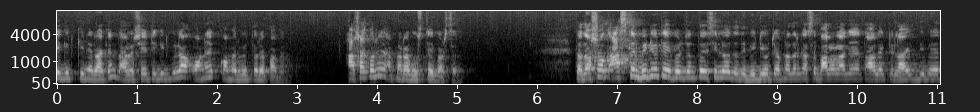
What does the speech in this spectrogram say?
টিকিট কিনে রাখেন, তাহলে সেই টিকিটগুলো অনেক কমের ভিতরে পাবেন। আশা করি আপনারা বুঝতেই পারছেন। তো দর্শক, আজকের ভিডিওটি এই পর্যন্তই ছিল। যদি ভিডিওটি আপনাদের কাছে ভালো লাগে, তাহলে একটি লাইক দিবেন।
